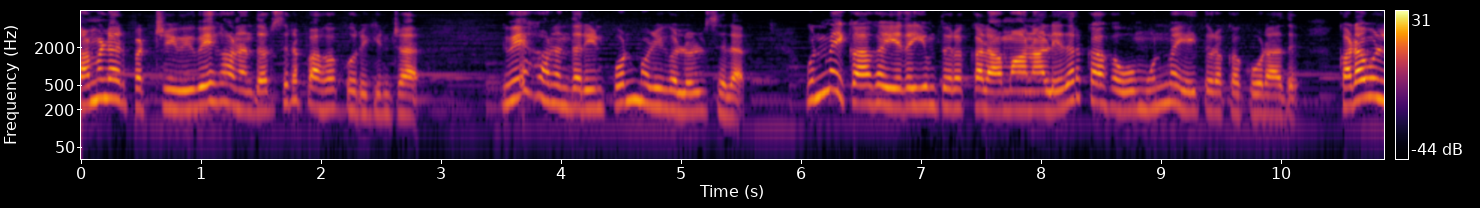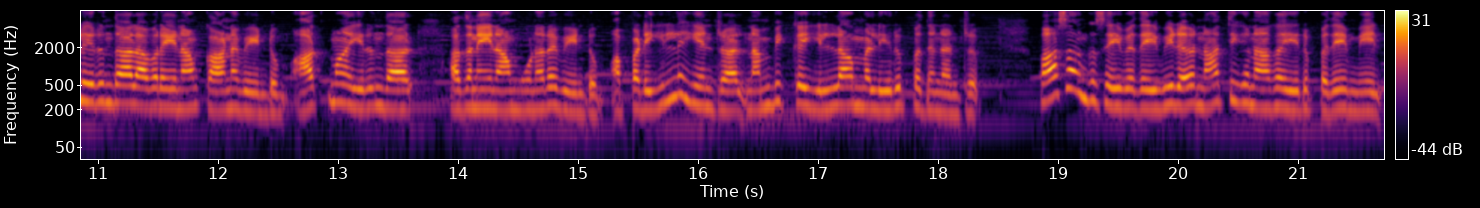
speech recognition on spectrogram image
தமிழர் பற்றி விவேகானந்தர் சிறப்பாக கூறுகின்றார். விவேகானந்தரின் பொன்மொழிகளுள் சில. உண்மைக்காக எதையும் துறக்கலாம் ஆனால் எதற்காகவும் உண்மையை துறக்கக்கூடாது. கடவுள் இருந்தால் அவரை நாம் காண வேண்டும். ஆத்மா இருந்தால் அதனை நாம் உணர வேண்டும். அப்படி இல்லை என்றால் நம்பிக்கை இல்லாமல் இருப்பது நன்று. பாசாங்கு செய்வதை விட நாத்திகனாக இருப்பதே மேல்.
